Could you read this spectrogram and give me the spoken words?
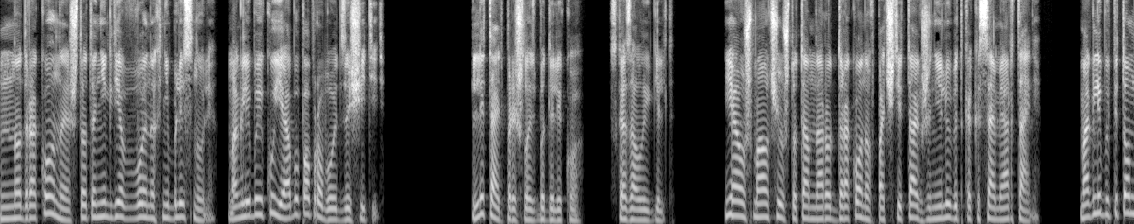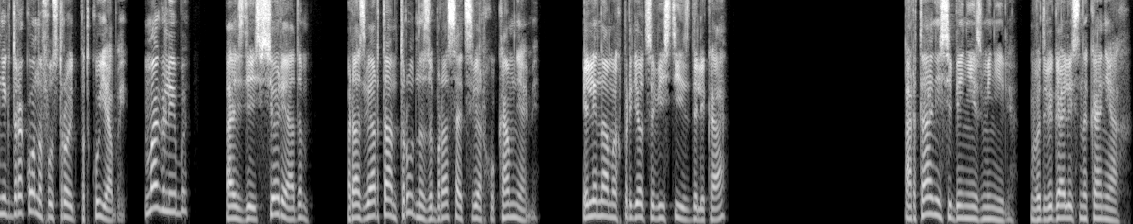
Но драконы что-то нигде в войнах не блеснули. Могли бы и Куябу попробовать защитить. «Летать пришлось бы далеко», — сказал Игельд. «Я уж молчу, что там народ драконов почти так же не любит, как и сами артане. Могли бы питомник драконов устроить под Куябой? Могли бы. А здесь все рядом. Разве артан трудно забросать сверху камнями? Или нам их придется вести издалека? Артане себе не изменили, выдвигались на конях,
